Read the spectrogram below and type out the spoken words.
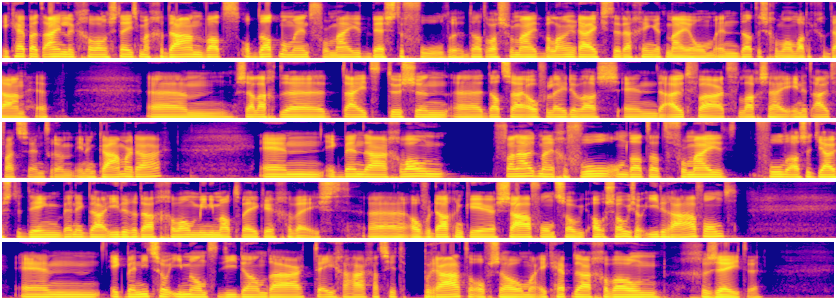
ik heb uiteindelijk gewoon steeds maar gedaan wat op dat moment voor mij het beste voelde. Dat was voor mij het belangrijkste, daar ging het mij om en dat is gewoon wat ik gedaan heb. Um, zij lag de tijd tussen uh, dat zij overleden was en de uitvaart, lag zij in het uitvaartcentrum in een kamer daar. En ik ben daar gewoon vanuit mijn gevoel, omdat dat voor mij het voelde als het juiste ding, ben ik daar iedere dag gewoon minimaal twee keer geweest. Uh, overdag een keer, s'avonds oh, sowieso iedere avond. En ik ben niet zo iemand die dan daar tegen haar gaat zitten praten of zo, maar ik heb daar gewoon gezeten.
